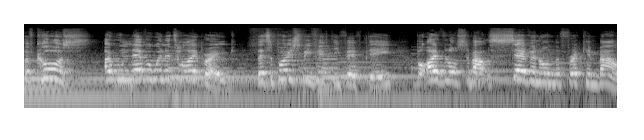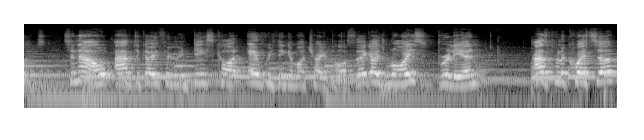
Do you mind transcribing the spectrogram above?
Of course, I will never win a tiebreak. They're supposed to be 50-50, but I've lost about seven on the frickin' bounce. So now I have to go through and discard everything in my trade pass. So there goes Reus, brilliant. Azpilicueta,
